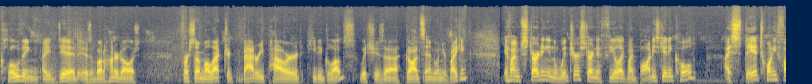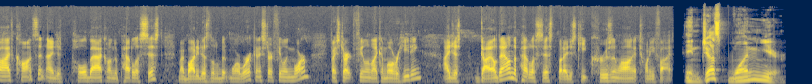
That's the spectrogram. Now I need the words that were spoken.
clothing I did is about $100 for some electric battery powered heated gloves, which is a godsend when you're biking. If I'm starting in the winter, starting to feel like my body's getting cold, I stay at 25 constant and I just pull back on the pedal assist. My body does a little bit more work and I start feeling warm. If I start feeling like I'm overheating, I just dial down the pedal assist, but I just keep cruising along at 25. In just one year,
